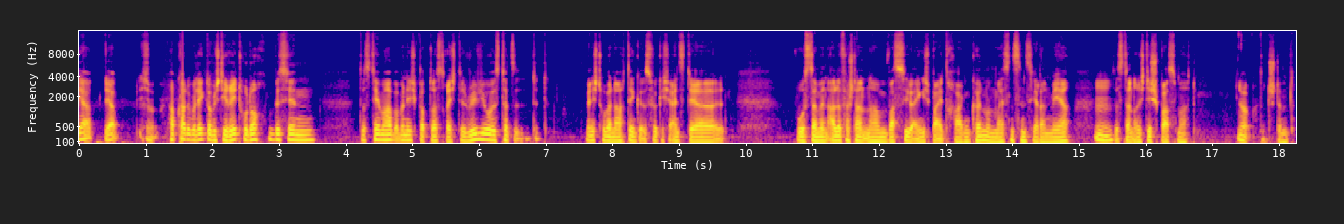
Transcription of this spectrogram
Ja, ja, ich ja. habe gerade überlegt, ob ich die Retro doch ein bisschen das Thema habe, aber nee, ich glaube, du hast recht. Die Review ist tatsächlich, wenn ich drüber nachdenke, ist wirklich eins der, wo es dann, wenn alle verstanden haben, was sie eigentlich beitragen können, und meistens sind es ja dann mehr, mhm. das dann richtig Spaß macht. Ja. Das stimmt.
